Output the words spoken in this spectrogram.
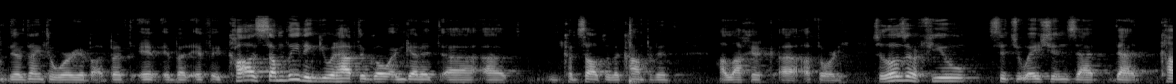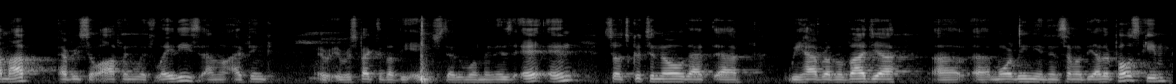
there's nothing to worry about. But if, but if it caused some bleeding, you would have to go and get it uh, uh, consult with a competent halachic uh, authority. So those are a few situations that that come up every so often with ladies. Um, I think, irrespective of the age that a woman is in. So it's good to know that uh, we have Rav Ovadia uh, uh, more lenient than some of the other poskim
